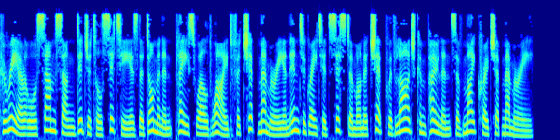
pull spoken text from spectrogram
Korea or Samsung Digital City is the dominant place worldwide for chip memory and integrated system on a chip with large components of microchip memory.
